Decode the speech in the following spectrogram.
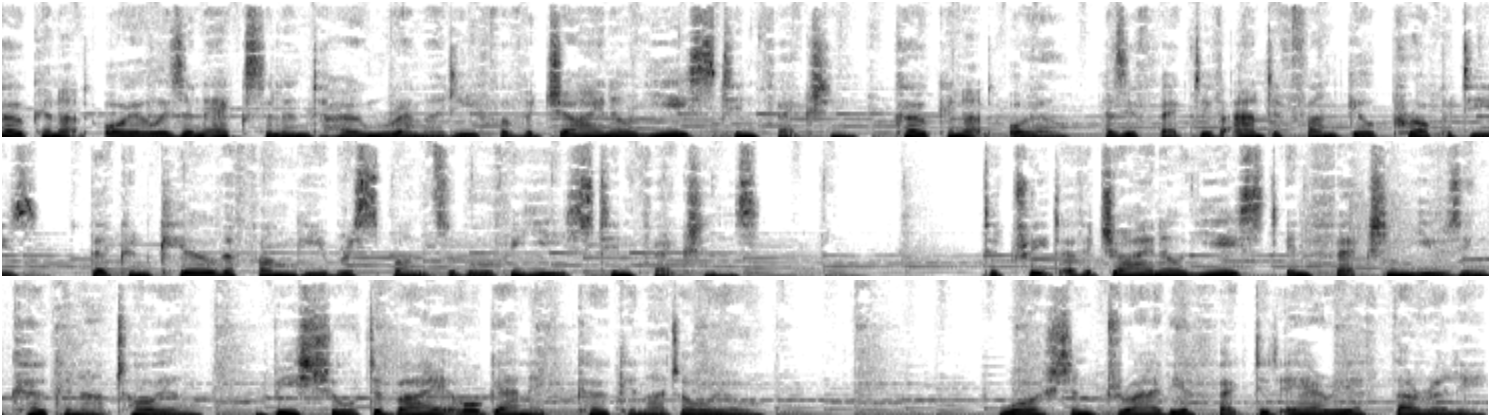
Coconut oil is an excellent home remedy for vaginal yeast infection. Coconut oil has effective antifungal properties that can kill the fungi responsible for yeast infections. To treat a vaginal yeast infection using coconut oil, be sure to buy organic coconut oil. Wash and dry the affected area thoroughly.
